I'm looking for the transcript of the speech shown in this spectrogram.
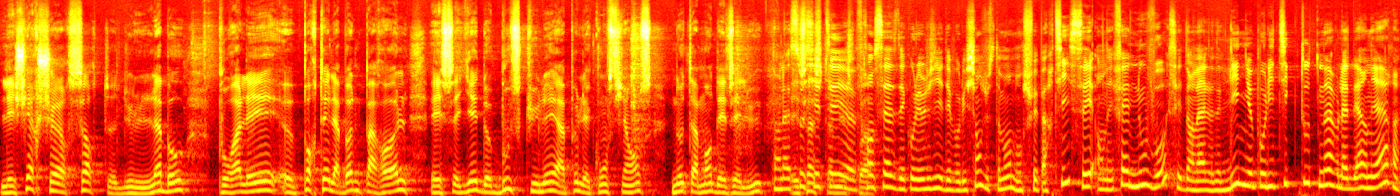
les chercheurs sortent du labo pour aller euh, porter la bonne parole et essayer de bousculer un peu les consciences, notamment des élus. Dans la Société française d'écologie et d'évolution, justement, dont je fais partie, c'est en effet nouveau, c'est dans la ligne politique toute neuve, la dernière,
